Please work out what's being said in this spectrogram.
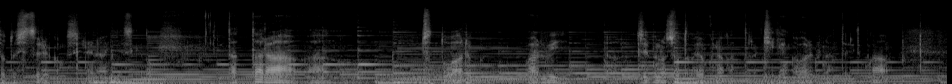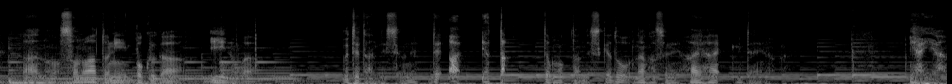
ちょっと失礼かもしれないんですけど。だったらあのちょっと悪悪い自分のショットが良くなかったら機嫌が悪くなったりとかあのその後に僕がいいのが打てたんですよね。であやったって思ったんですけどなんかそれはいはいみたいな。や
